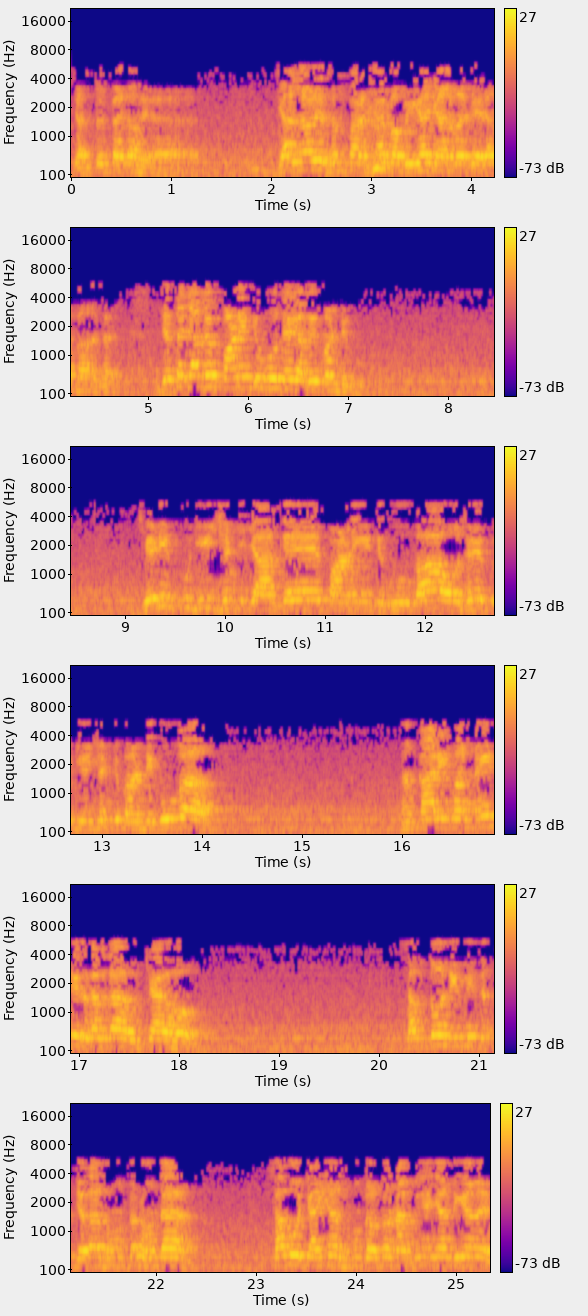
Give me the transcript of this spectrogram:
ਜਲ ਤੋਂ ਪੈਦਾ ਹੋਇਆ ਜਲ ਵਾਲੇ ਸੰਪਰਕ ਹੈ, ਬਬੀਆ ਜਲ ਵਿੱਚ ਤੇਰਾ ਬਾਸ ਹੈ। ਜਿੱਥੇ ਜਾ ਕੇ ਪਾਣੀ ਦੀ ਬੂਥ ਜਾ ਕੇ ਮਨ ਟਿਕੂ ਜਿਹੜੀ ਪੋਜੀਸ਼ਨ 'ਚ ਜਾ ਕੇ ਪਾਣੀ ਟਿਕੂਗਾ ਉਸੇ ਪੋਜੀਸ਼ਨ 'ਚ ਮਨ ਟਿਕੂਗਾ ਹੰਕਾਰੀ ਮਨ ਨਹੀਂ ਟਿਕ ਸਕਦਾ, ਉੱਚਾ ਹੋ ਸਭ ਤੋਂ ਨੀਵੀਂ ਜਗ੍ਹਾ ਸਮੁੰਦਰ ਹੁੰਦਾ। ਸਭ ਉਚਾਈਆਂ ਸਮੁੰਦਰ ਤੋਂ ਨਾਪੀਆਂ ਜਾਂਦੀਆਂ ਨੇ।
